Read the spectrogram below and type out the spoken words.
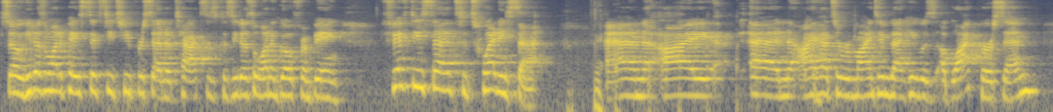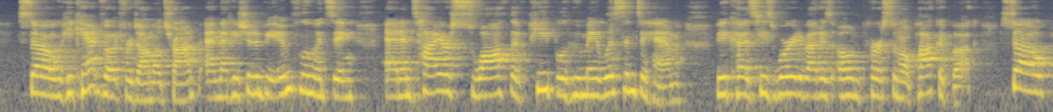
So he doesn't want to pay 62% of taxes because he doesn't want to go from being 50 cent to 20 cent and I and I had to remind him that he was a black person. So he can't vote for Donald Trump and that he shouldn't be influencing an entire swath of people who may listen to him because he's worried about his own personal pocketbook. So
